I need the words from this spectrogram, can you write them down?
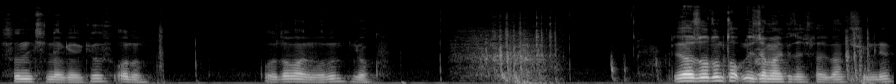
Şunun içine gerekiyor. Odun. Burada var mı odun? Yok. Biraz odun toplayacağım arkadaşlar ben şimdi.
